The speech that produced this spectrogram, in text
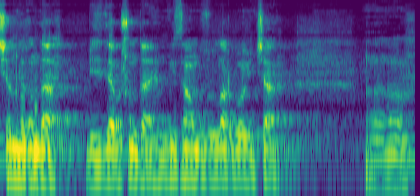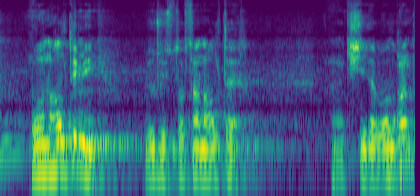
чындыгында бизде ушундай мыйзам бузуулар боюнча 16196 кишиде болгон.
